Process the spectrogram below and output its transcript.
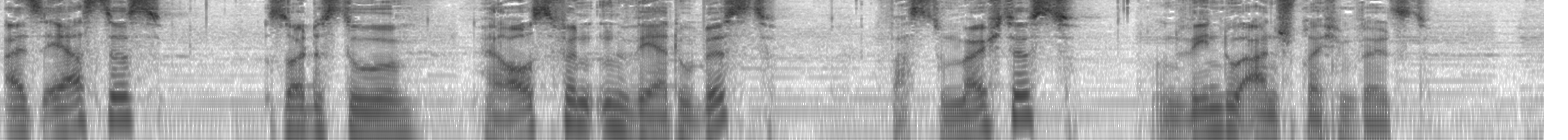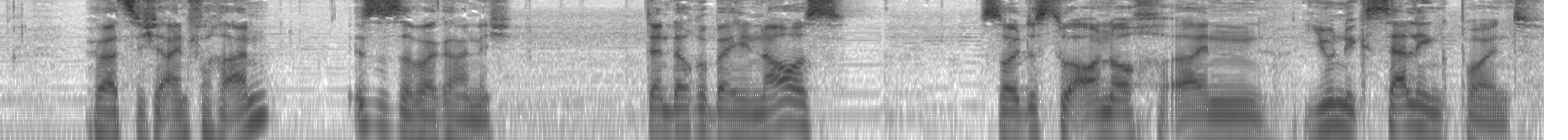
Als erstes solltest du herausfinden, wer du bist was du möchtest und wen du ansprechen willst. Hört sich einfach an, ist es aber gar nicht. Denn darüber hinaus solltest du auch noch einen Unique Selling Point,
